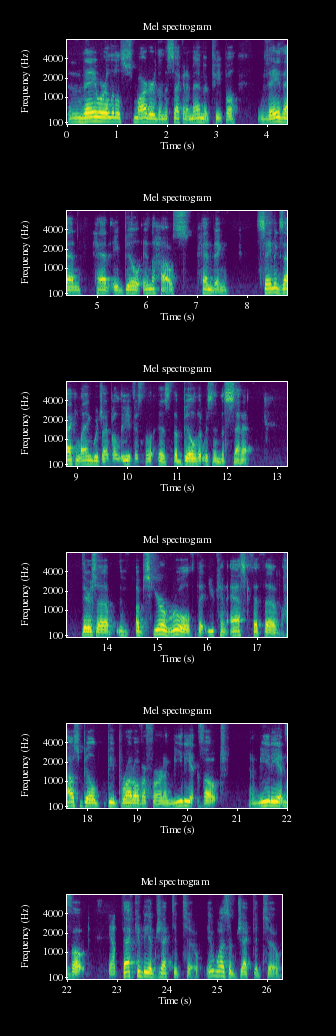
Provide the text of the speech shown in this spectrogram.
they were a little smarter than the Second Amendment people. They then had a bill in the House pending same exact language, I believe, as the, as the bill that was in the Senate. there's a obscure rule that you can ask that the House bill be brought over for an immediate vote. Immediate vote. Yep. That can be objected to. It was objected to.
